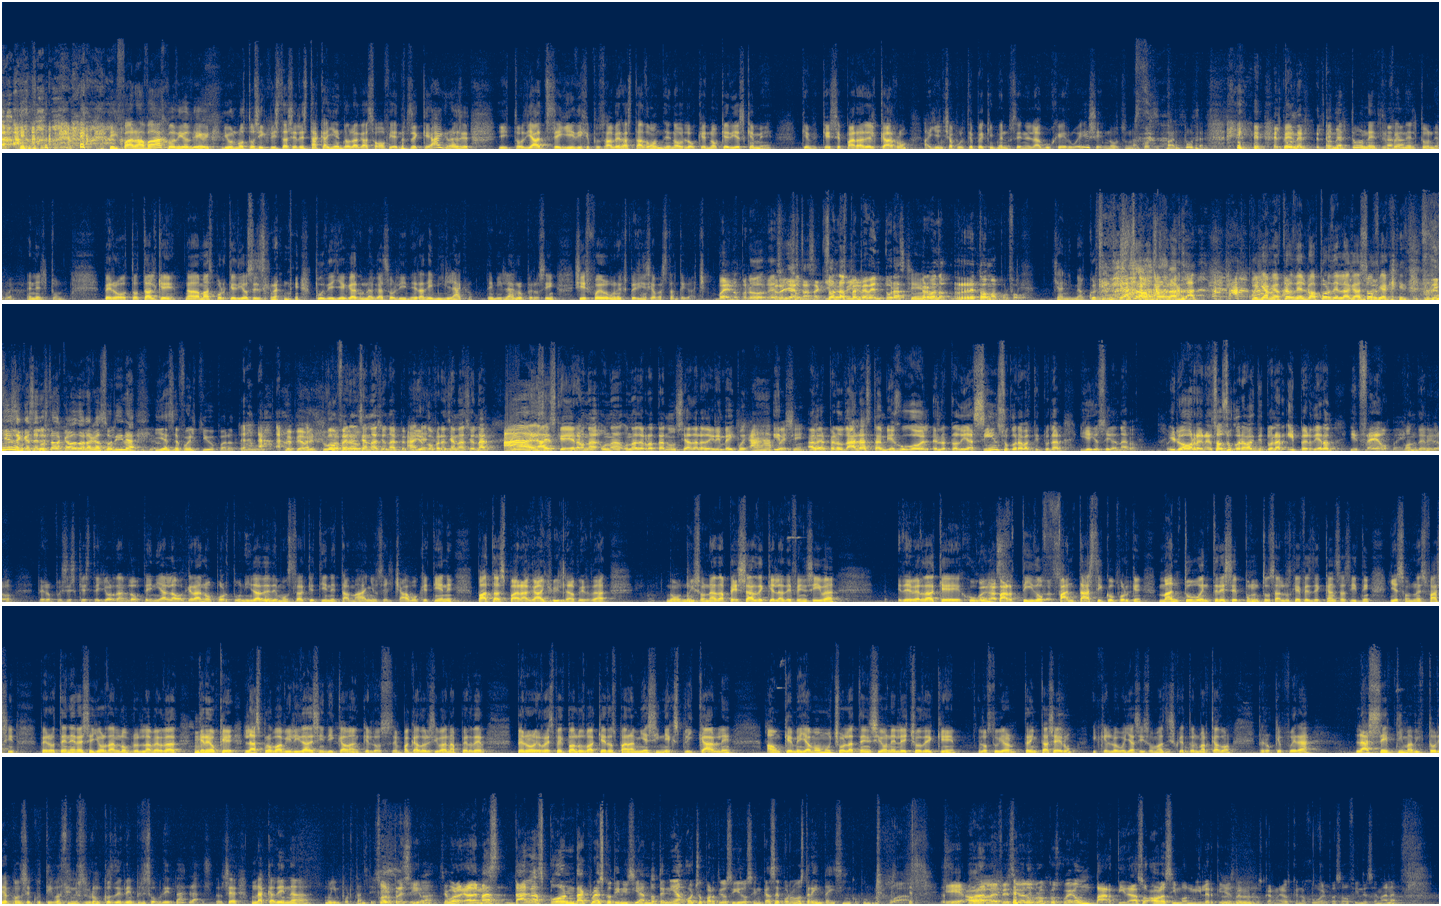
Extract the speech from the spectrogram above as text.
y para abajo, Dios mío, y un motociclista se le está cayendo la gasofia y no sé qué, ay, gracias. Y ya seguí, dije, pues a ver hasta dónde, ¿no? Lo que no quería es que me que, que se parara el carro ahí en Chapultepec y menos en el agujero ese, ¿no? Es una cosa espantosa. El Pero- túnel, el En túnel. el túnel, fue en el túnel, bueno, en el túnel. Pero total que, nada más porque Dios es grande, pude llegar a una gasolinera de milagro, de milagro, pero sí, sí fue una experiencia bastante gacha. Bueno, pero, Pero eso ya son, estás aquí, son las Pepillo. Pepe Aventuras. Sí. Pero bueno, retoma, por favor. Ya ni me acuerdo. de qué estábamos hablando. Pues ya me acuerdo del vapor de la gasofia. Que... Dijiste que se le estaba acabando la gasolina y ese fue el cue para tu Pepe Aventura. Conferencia pero- Nacional, Pepe. Ah, eh. Conferencia Nacional. Ah, Dices ah, que era una, una, una derrota anunciada la de Green Bay. Pues- ah, Y, pues sí. A ver, pero Dallas también jugó el, el otro día sin su coreback titular y ellos sí ganaron. y luego regresó su coreback titular y perdieron y feo Bueno, con Denver. pero, pero pues es que este Jordan Love tenía la gran oportunidad de demostrar que tiene tamaños, el chavo que tiene patas para gallo y la verdad no, no hizo nada, a pesar de que la defensiva de verdad que jugó un partido fantástico porque mantuvo en 13 puntos a los jefes de Kansas City y eso no es fácil. Pero tener a ese Jordan Love, pues, la verdad, creo que las probabilidades indicaban que los empacadores iban a perder. Pero respecto a los vaqueros, para mí es inexplicable, aunque me llamó mucho la atención el hecho de que los tuvieran 30-0 y que luego ya se hizo más discreto el marcador, pero que fuera la séptima victoria consecutiva de los Broncos de Denver sobre Dallas. O sea, una cadena muy importante. Sorpresiva. Sí, bueno, además, Dallas con Dak Prescott iniciando tenía ocho partidos seguidos en casa y por lo menos 35 puntos. Eh, ahora, la defensiva de los Broncos juega un partidazo. Ahora sin Von Miller, que ya está con los carneros, que no jugó el pasado fin de semana.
